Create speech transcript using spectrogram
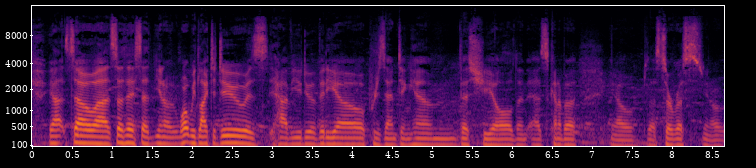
yeah. So, uh, so they said, you know, what we'd like to do is have you do a video presenting him this shield and as kind of a, you know, a service, you know,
